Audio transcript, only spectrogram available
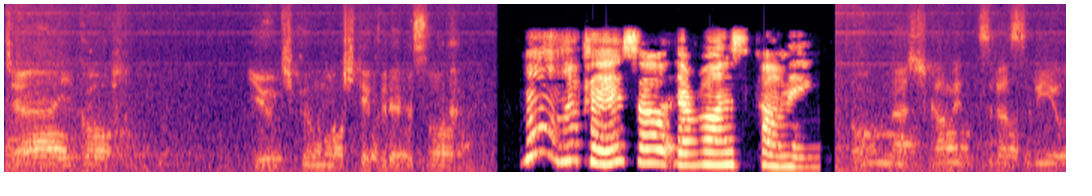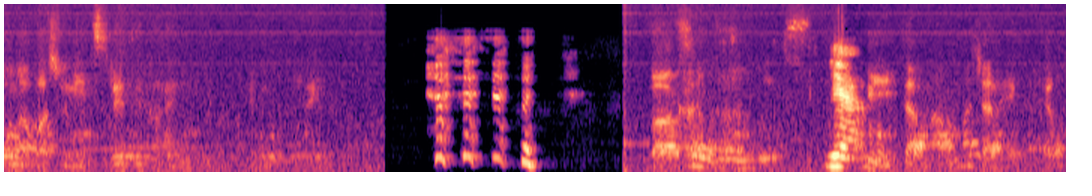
じゃあ行こう。ゆうきくんも来てくれるそうだ。Hmm, okay, so everyone's coming. そんなしかめっ面するような場所に連れてかれん わかるか Yeah. 見たまんまじゃねえかよ。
